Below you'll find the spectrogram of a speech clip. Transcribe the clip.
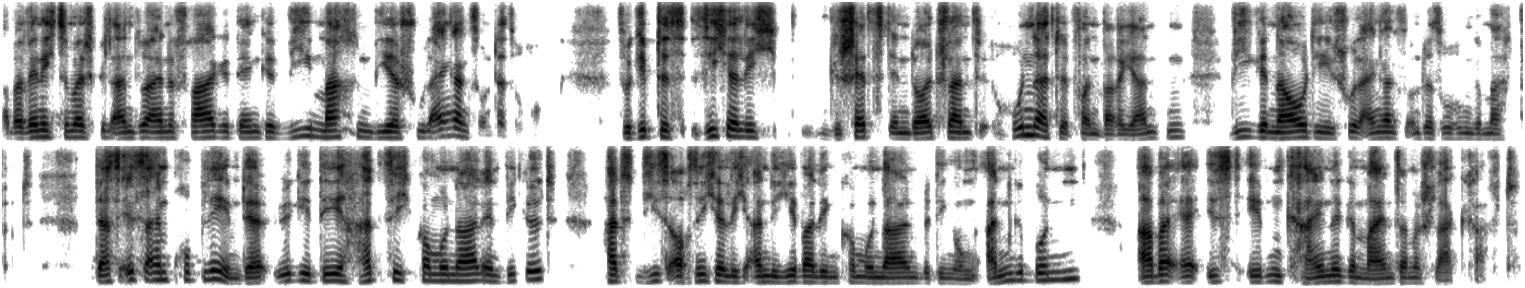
Aber wenn ich zum Beispiel an so eine Frage denke, wie machen wir Schuleingangsuntersuchungen? So gibt es sicherlich geschätzt in Deutschland hunderte von Varianten, wie genau die Schuleingangsuntersuchung gemacht wird. Das ist ein Problem. Der ÖGD hat sich kommunal entwickelt, hat dies auch sicherlich an die jeweiligen kommunalen Bedingungen angebunden, aber er ist eben keine gemeinsame Schlagkraft.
